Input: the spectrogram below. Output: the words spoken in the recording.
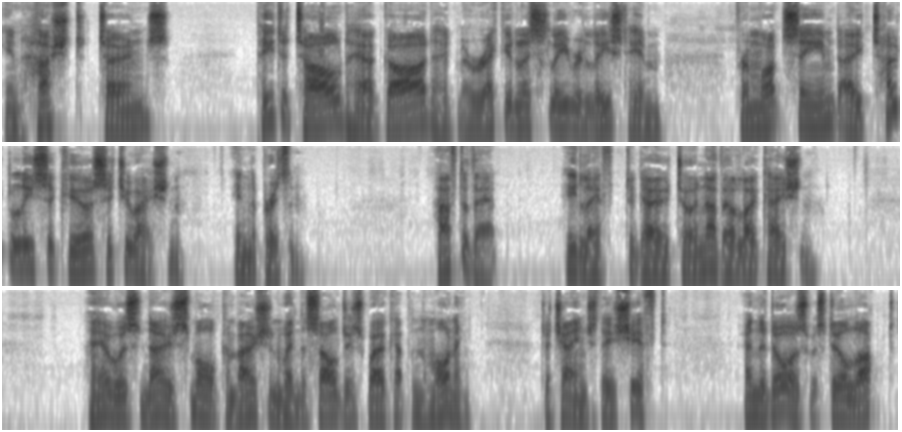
In hushed tones, Peter told how God had miraculously released him from what seemed a totally secure situation in the prison. After that, he left to go to another location. There was no small commotion when the soldiers woke up in the morning to change their shift, and the doors were still locked.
